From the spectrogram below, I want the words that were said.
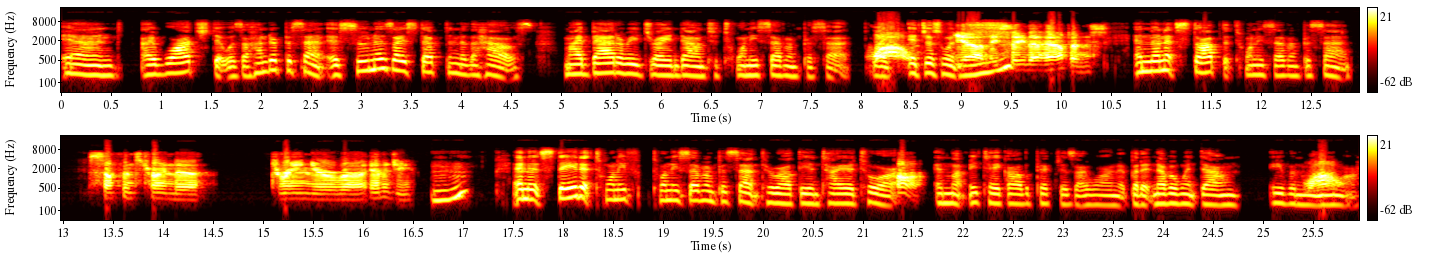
And I watched it was 100%. As soon as I stepped into the house, my battery drained down to 27%. Wow. Like it just went Yeah, they say that happens. And then it stopped at 27%. Something's trying to drain your uh, energy. hmm And it stayed at 20, 27% throughout the entire tour Huh. and let me take all the pictures I wanted, but it never went down even one more.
